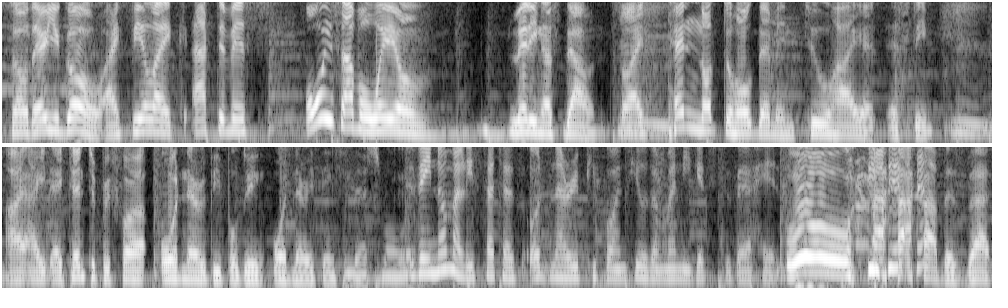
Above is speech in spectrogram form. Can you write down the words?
So there you go. I feel like activists always have a way of letting us down. So I tend not to hold them in too high esteem. I, I, I tend to prefer ordinary people doing ordinary things in their small way. They normally start as ordinary people until the money gets to their heads. Oh, there's that.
